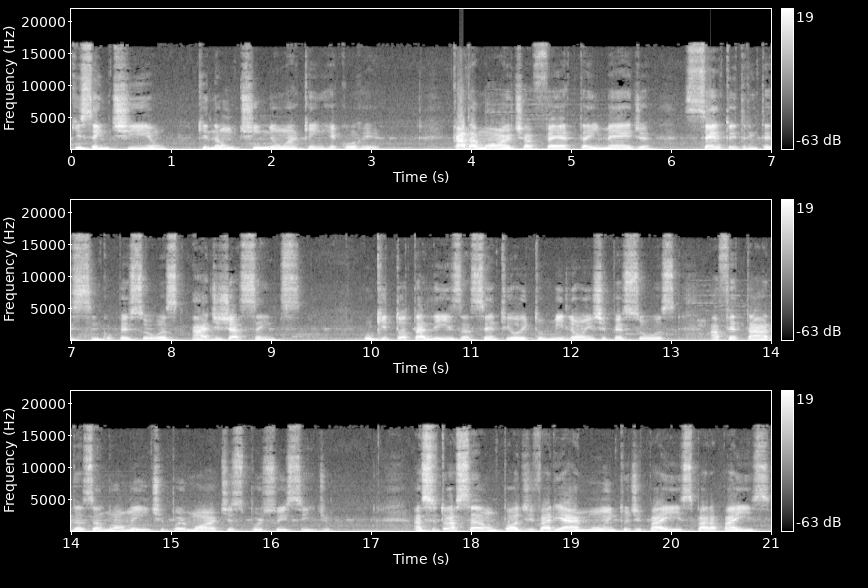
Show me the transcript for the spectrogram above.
que sentiam que não tinham a quem recorrer. Cada morte afeta, em média, 135 pessoas adjacentes, o que totaliza 108 milhões de pessoas afetadas anualmente por mortes por suicídio. A situação pode variar muito de país para país.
